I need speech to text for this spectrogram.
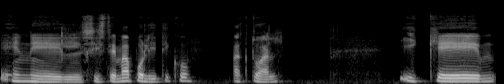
en el sistema político actual y que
